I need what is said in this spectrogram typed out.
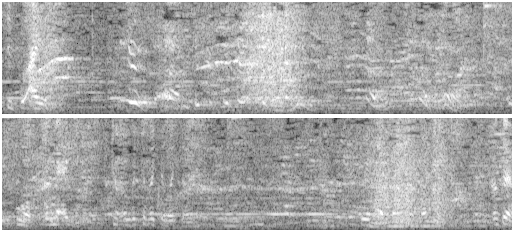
tipu air. Ambil lagi. Betul, betul, betul. Okey.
